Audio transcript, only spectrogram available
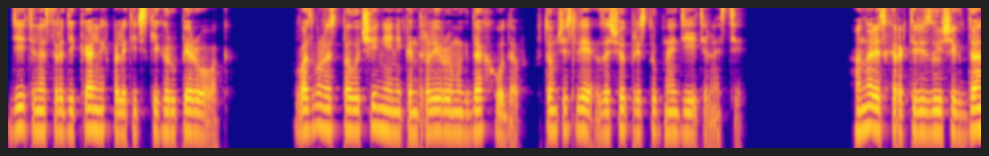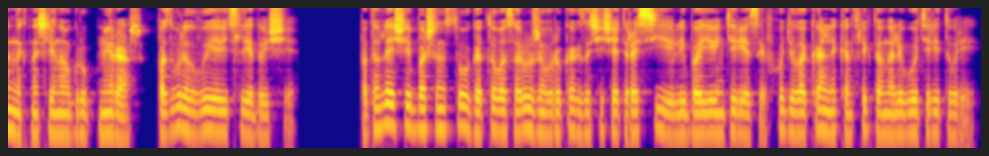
Деятельность радикальных политических группировок. Возможность получения неконтролируемых доходов, в том числе за счет преступной деятельности. Анализ характеризующих данных на членов групп «Мираж» позволил выявить следующее. Подавляющее большинство готово с оружием в руках защищать Россию либо ее интересы в ходе локальных конфликтов на любой территории.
